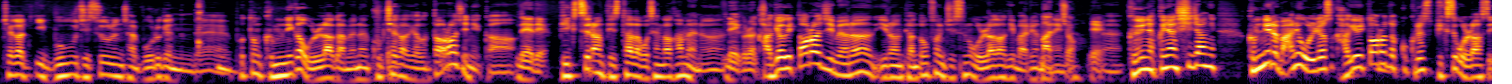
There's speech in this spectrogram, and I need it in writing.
제가 이 무브 지수는 잘 모르겠는데 음. 보통 금리가 올라가면은 국채 가격은 떨어지니까 네네. 빅스랑 비슷하다고 생각하면은 네, 그렇죠. 가격이 떨어지면은 이런 변동성 지수는 올라가기 마련 맞죠. 아닌가요? 예. 그냥 그냥 시장이 금리를 많이 올려서 가격이 떨어졌고 그래서 빅스가 올라갔어.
